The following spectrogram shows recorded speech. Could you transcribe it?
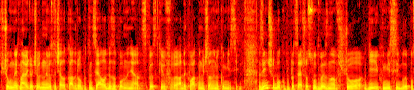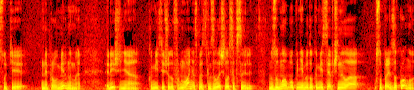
що у них навіть очевидно не вистачало кадрового потенціалу для заповнення списків е, адекватними членами комісії. З іншого боку, попри те, що суд визнав, що дії комісії були по суті неправомірними. Рішення комісії щодо формування списків залишилося в силі. Ну, з одного боку, нібито комісія вчинила всупереч закону,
